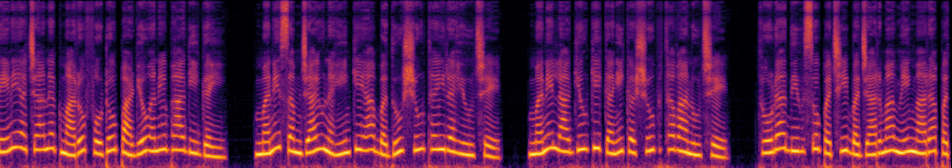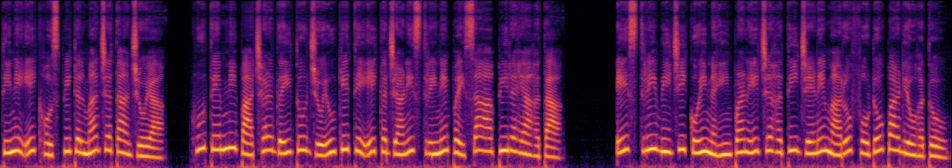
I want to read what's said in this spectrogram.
તેણે અચાનક મારો ફોટો પાડ્યો અને ભાગી ગઈ. મને સમજાયું નહીં કે આ બધું શું થઈ રહ્યું છે. મને લાગ્યું કે કંઈક અશુભ થવાનું છે. થોડા દિવસો પછી બજારમાં મેં મારા પતિને એક હોસ્પિટલમાં જતાં જોયા. હું તેમની પાછળ ગઈ તો જોયું કે તે એક અજાણી સ્ત્રીને પૈસા આપી રહ્યા હતા. એ સ્ત્રી બીજી કોઈ નહીં, પણ એ જ હતી જેણે મારો ફોટો પાડ્યો હતો.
